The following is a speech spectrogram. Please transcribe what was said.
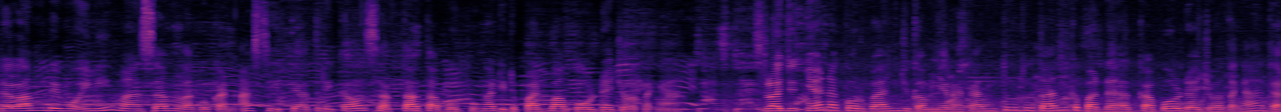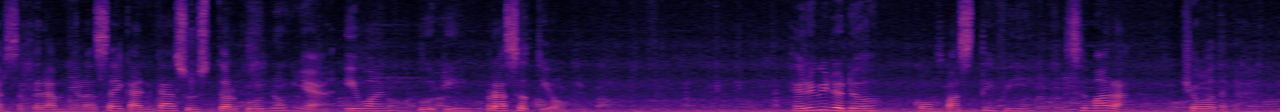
Dalam demo ini, masa melakukan aksi teatrikal serta tabur bunga di depan Mapolda Jawa Tengah. Selanjutnya, anak korban juga menyerahkan tuntutan kepada Kapolda Jawa Tengah agar segera menyelesaikan kasus terbunuhnya Iwan Budi Prasetyo. Heri Widodo, Kompas TV, Semarang, Jawa Tengah.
